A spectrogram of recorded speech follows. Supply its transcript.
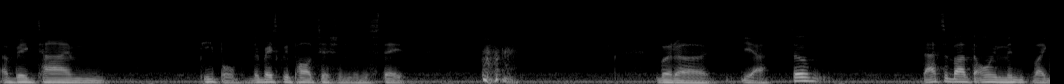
a big time people. They're basically politicians in the state. but uh, yeah, so that's about the only min- like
